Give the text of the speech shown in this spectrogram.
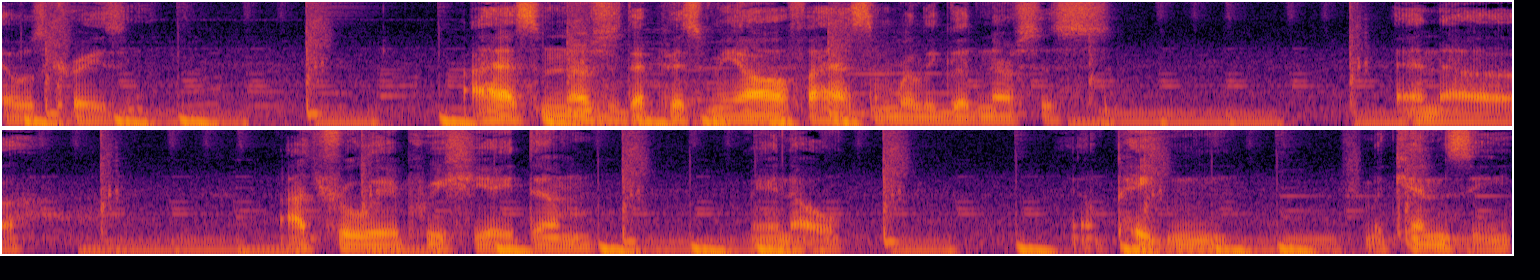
It was crazy. I had some nurses that pissed me off. I had some really good nurses. And uh, I truly appreciate them. You know, you know Peyton, Mackenzie,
